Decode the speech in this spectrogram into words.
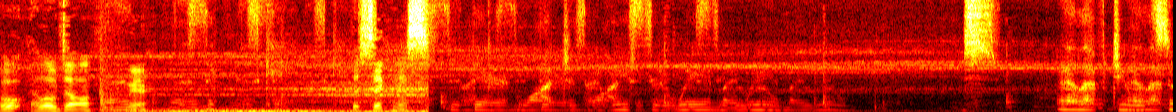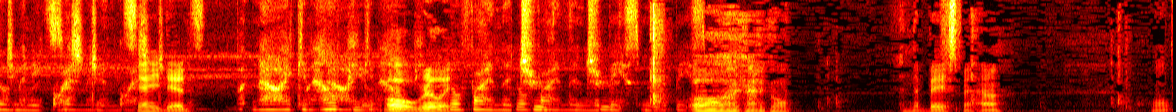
Oh, hello, doll. Come here. The sickness came. The sickness. Sit there and watch as I wasted away in my room. I left you with so many questions. Yeah, you did. But now I can help you. Oh, really? You'll find the truth in the basement. Oh, I gotta go in the basement, huh? Well,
